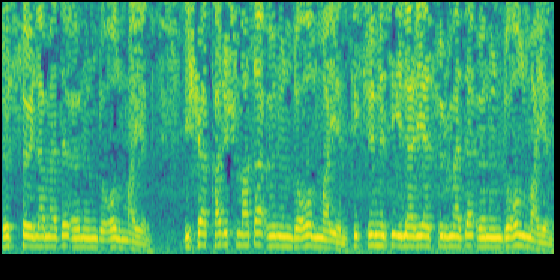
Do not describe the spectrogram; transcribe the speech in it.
Söz söylemede önünde olmayın. İşe karışmada önünde olmayın. Fikrinizi ileriye sürmede önünde olmayın.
